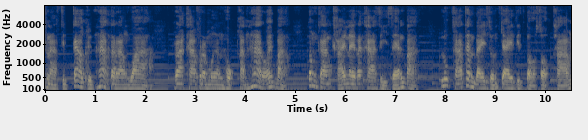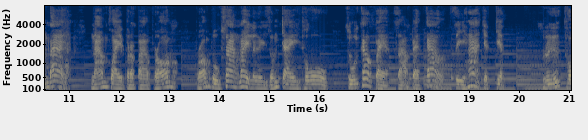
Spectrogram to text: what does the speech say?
ขนาด 19.5 ตารางวา ราคาประเมิน 6,500 บาท ต้องการขายในราคา 400,000 บาท ลูกค้าท่านใดสนใจติดต่อสอบถามได้ น้ำไฟประปาพร้อม พร้อมปลูกสร้างได้เลยสนใจโทร 098-389-4577 หรือโทร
